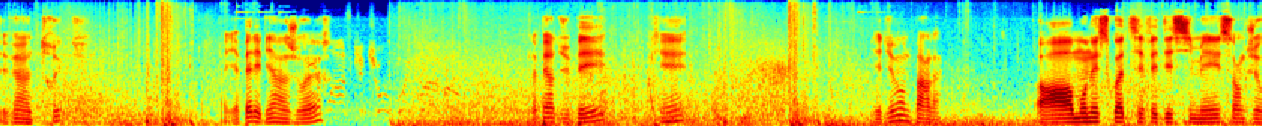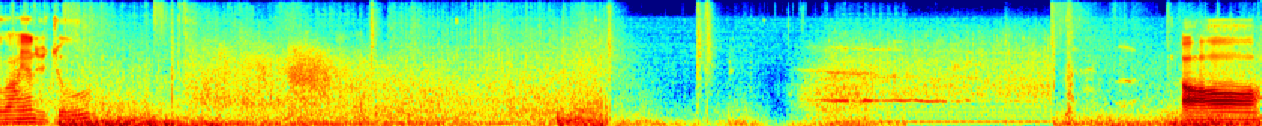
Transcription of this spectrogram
J'ai vu un truc. Il y a bel et bien un joueur. On a perdu B. Ok. Il y a du monde par là. Oh, mon escouade s'est fait décimer sans que je vois rien du tout. Oh.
